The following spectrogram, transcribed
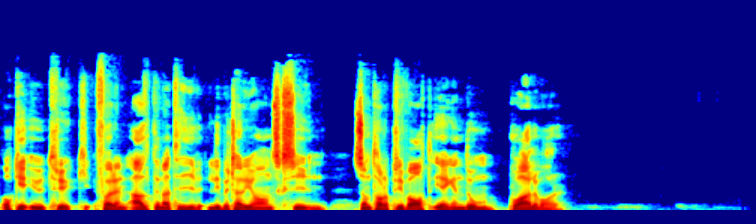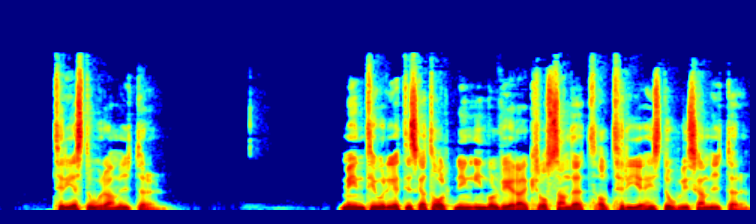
och ge uttryck för en alternativ libertariansk syn som tar privat egendom på allvar. Tre stora myter. Min teoretiska tolkning involverar krossandet av tre historiska myter.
